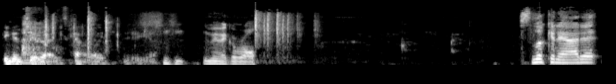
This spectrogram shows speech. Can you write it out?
You can see that. It's kind of like there you go. let me make a roll he's looking at it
